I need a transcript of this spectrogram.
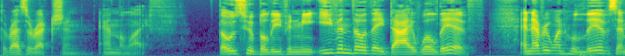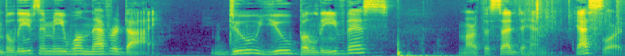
the resurrection and the life. Those who believe in me, even though they die, will live, and everyone who lives and believes in me will never die. Do you believe this? Martha said to him, Yes, Lord.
